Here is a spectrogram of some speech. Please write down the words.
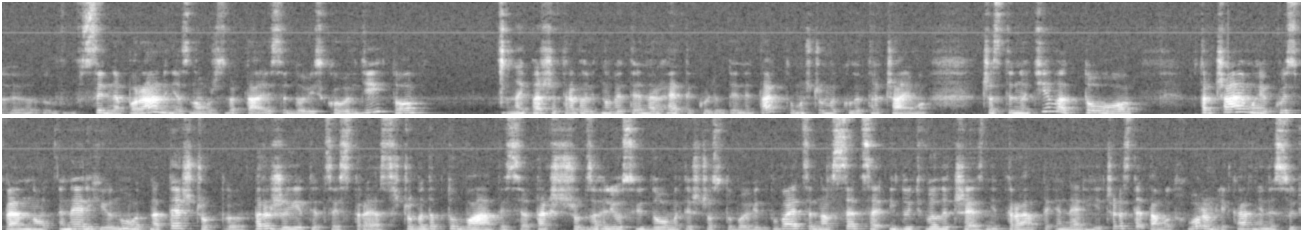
е, сильне поранення, знову ж звертаюся до військових дій, то найперше треба відновити енергетику людини, так? тому що ми, коли втрачаємо частину тіла, то втрачаємо якусь певну енергію ну, от на те, щоб е, пережити цей стрес, щоб адаптуватися, так, щоб взагалі усвідомити, що з тобою відбувається. На все це йдуть величезні трати енергії. Через те там от хворим в лікарні несуть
